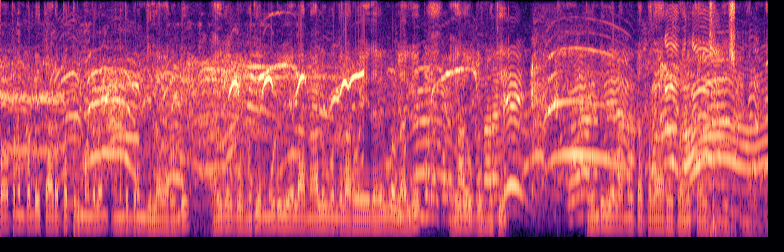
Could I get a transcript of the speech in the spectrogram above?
బాపనంపల్లి తాడపత్రి మండలం అనంతపురం జిల్లా వారండి. ఐదవ బహుమతి మూడు వేల నాలుగు వందల అరవై ఐదు అడుగులు లాగి ఐదవ బహుమతి రెండు వేల నూట పదహారు రూపాయలు కైవసం చేసుకున్నారండి.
